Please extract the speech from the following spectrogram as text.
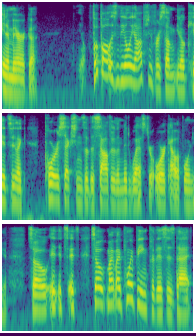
in America. You know, football isn't the only option for some you know kids in like poorer sections of the South or the Midwest or, or California. So it, it's it's so my, my point being for this is that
